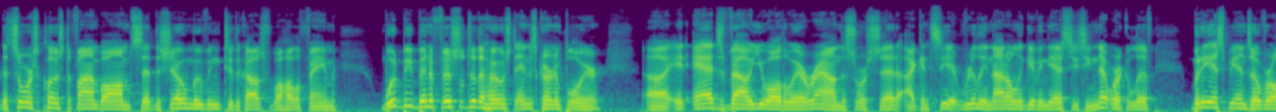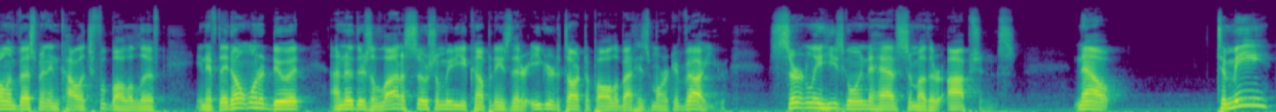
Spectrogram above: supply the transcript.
the source close to Finebaum said the show moving to the College Football Hall of Fame would be beneficial to the host and his current employer. Uh, it adds value all the way around, the source said. I can see it really not only giving the SEC network a lift, but ESPN's overall investment in college football a lift. And if they don't want to do it, I know there's a lot of social media companies that are eager to talk to Paul about his market value. Certainly, he's going to have some other options. Now, to me,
